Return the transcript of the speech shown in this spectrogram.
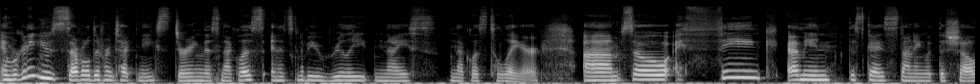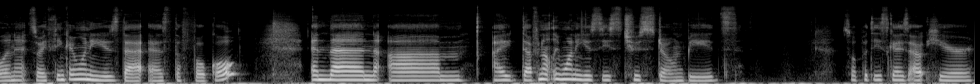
And we're going to use several different techniques during this necklace, and it's going to be a really nice necklace to layer. Um, so I think, I mean, this guy's stunning with the shell in it. So I think I want to use that as the focal. And then um, I definitely want to use these two stone beads. So I'll put these guys out here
